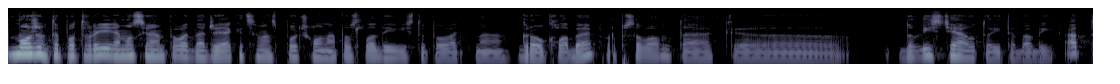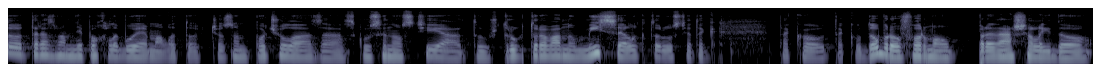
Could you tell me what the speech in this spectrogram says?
Môžem to potvrdiť a musím vám povedať, že ja keď som vás počul naposledy vystupovať na Grow Clube Forbesovom, tak uh, no, vy ste autorita, babi. A to teraz vám nepochlebujem, ale to, čo som počula za skúsenosti a tú štrukturovanú mysel, ktorú ste tak, takou, takou dobrou formou prenášali do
